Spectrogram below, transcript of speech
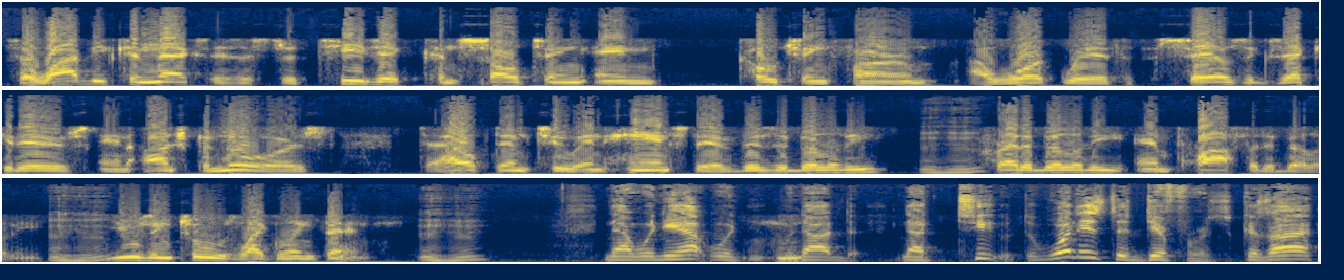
So YB Connects is a strategic consulting and coaching firm. I work with sales executives and entrepreneurs to help them to enhance their visibility, mm-hmm. credibility, and profitability mm-hmm. using tools like LinkedIn. Mm-hmm. Now, when you have mm-hmm. now, now, what is the difference? Because I,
